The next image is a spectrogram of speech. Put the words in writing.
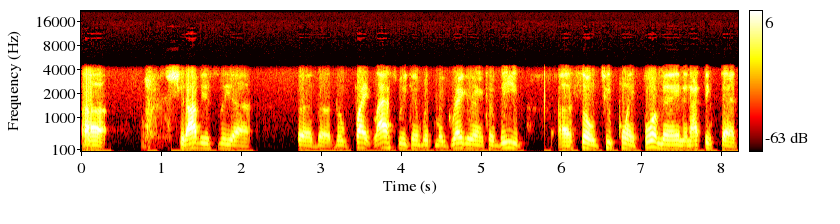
uh, shit. Obviously, uh, the the the fight last weekend with McGregor and Khabib uh, sold 2.4 million, and I think that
